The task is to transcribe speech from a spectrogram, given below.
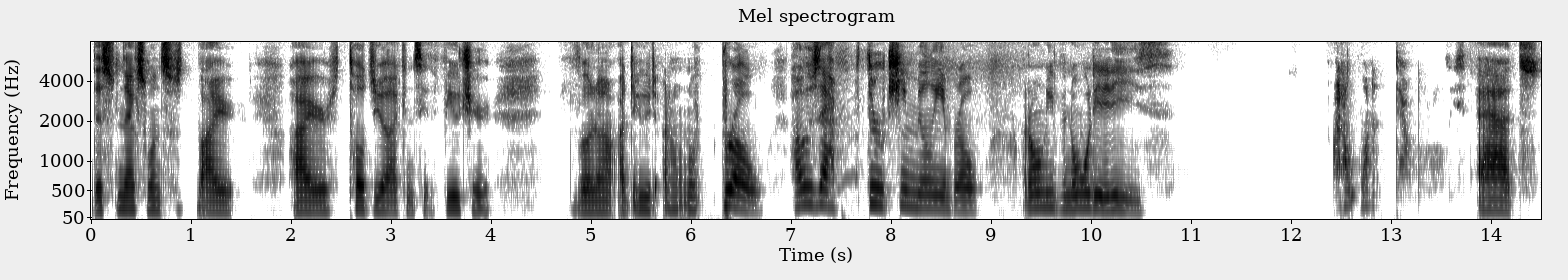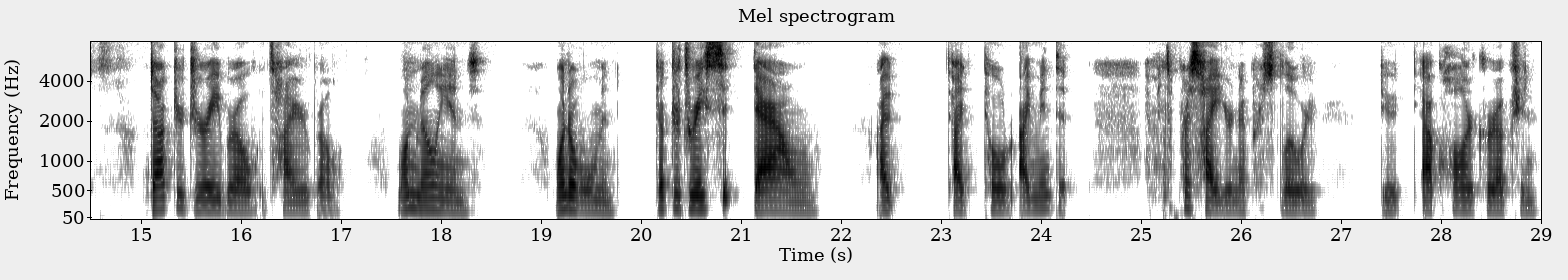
this next one's higher. Higher. Told you I can see the future. But, uh, dude, I don't know. Bro, how is that 13 million, bro? I don't even know what it is. I don't want to download all these ads. Dr. Dre, bro, it's higher, bro. One million. Wonder Woman. Dr. Dre, sit down. I, I told, I meant to, I meant to press higher and I pressed lower. Dude, alcohol or corruption.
